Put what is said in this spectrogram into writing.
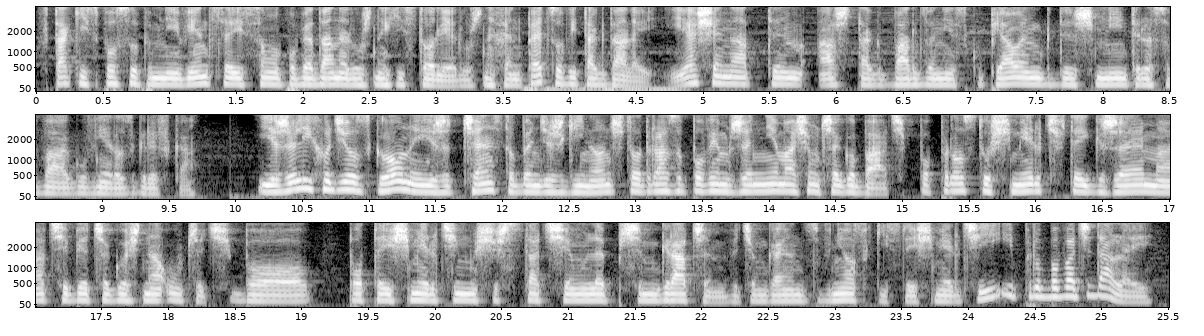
W taki sposób mniej więcej są opowiadane różne historie, różnych NPC-ów i tak dalej. Ja się nad tym aż tak bardzo nie skupiałem, gdyż mnie interesowała głównie rozgrywka. Jeżeli chodzi o zgony i że często będziesz ginąć, to od razu powiem, że nie ma się czego bać. Po prostu śmierć w tej grze ma ciebie czegoś nauczyć, bo po tej śmierci musisz stać się lepszym graczem, wyciągając wnioski z tej śmierci i próbować dalej.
